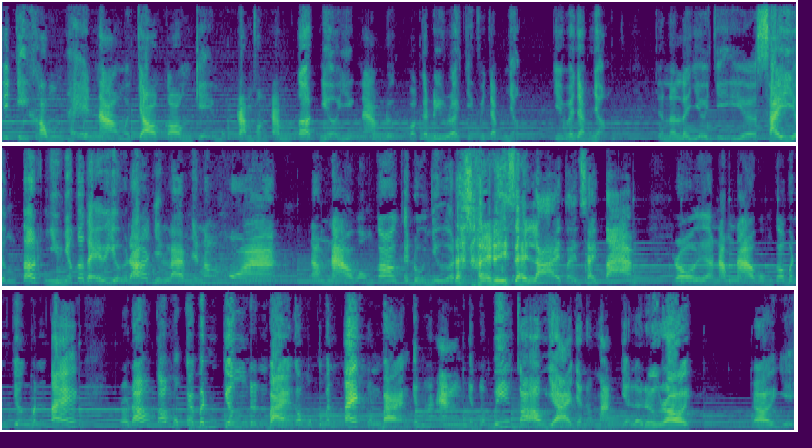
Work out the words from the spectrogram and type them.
Chứ chị không thể nào mà cho con chị một trăm phần trăm Tết như ở Việt Nam được và cái điều đó chị phải chấp nhận chị phải chấp nhận. Cho nên là giờ chị ờ, xây dựng Tết nhiều nhất có thể. Ví dụ đó chị làm cho nó hoa năm nào cũng có cái đồ nhựa đó xài đi xài lại tại xài tạm. Rồi à, năm nào cũng có bánh chân bánh tét. Rồi đó có một cái bánh chân trên bàn có một cái bánh tét trên bàn cho nó ăn cho nó biết có áo dài cho nó mặc vậy là được rồi. Rồi vậy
